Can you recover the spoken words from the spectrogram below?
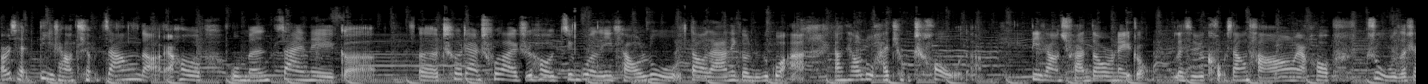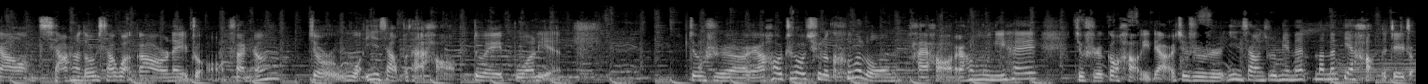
而且地上挺脏的，然后我们在那个呃车站出来之后，经过的一条路到达那个旅馆，然后那条路还挺臭的，地上全都是那种类似于口香糖，然后柱子上、墙上都是小广告那种，反正就是我印象不太好。对柏林，就是然后之后去了科隆还好，然后慕尼黑就是更好一点，就是印象就是慢慢慢慢变好的这种。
